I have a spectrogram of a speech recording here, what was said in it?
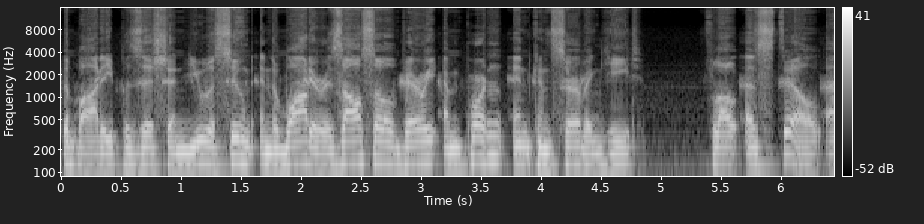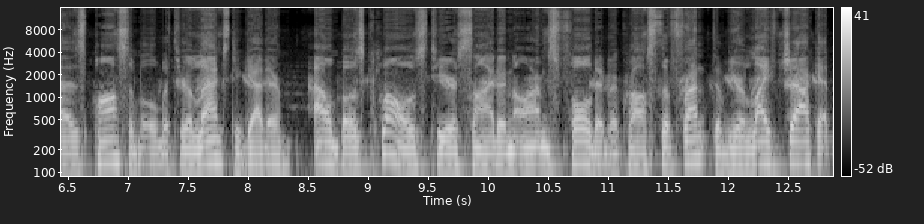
The body position you assume in the water is also very important in conserving heat. Float as still as possible with your legs together, elbows close to your side and arms folded across the front of your life jacket.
